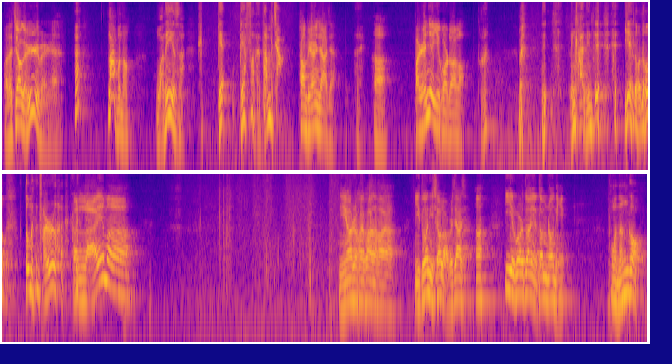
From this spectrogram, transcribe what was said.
把它交给日本人？哎，那不能。我的意思是，别别放在咱们家，放别人家去。哎，啊，把人家一锅端了。啊，没，您您看您这 噎得都都没词儿了。本来嘛，你要是害怕的话呀。你躲你小老婆家去啊！一锅端也端不着你，不能够。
